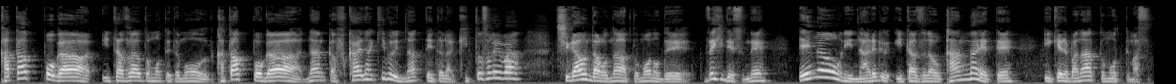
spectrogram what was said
片っぽがいたずらと思ってても、片っぽがなんか不快な気分になっていたら、きっとそれは違うんだろうなと思うので、ぜひですね、笑顔になれるいたずらを考えていければなと思ってます。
